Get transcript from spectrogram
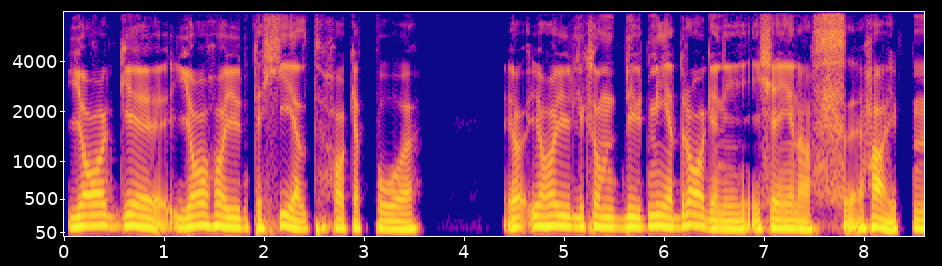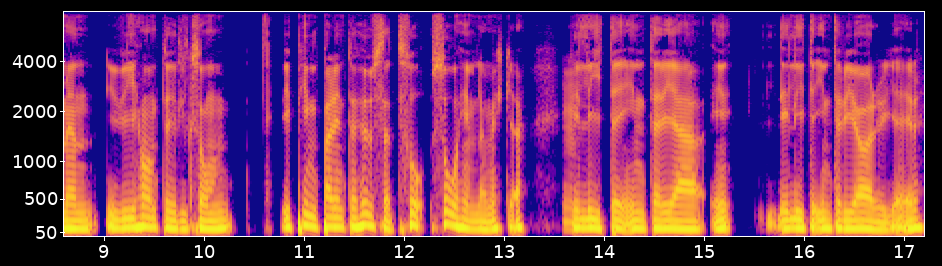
Jag, eh, jag har ju inte helt hakat på jag, jag har ju liksom blivit meddragen i, i tjejernas eh, hype, men vi har inte liksom vi pimpar inte huset så, så himla mycket. Mm. Det, är lite interiör, det är lite interiörgrejer.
